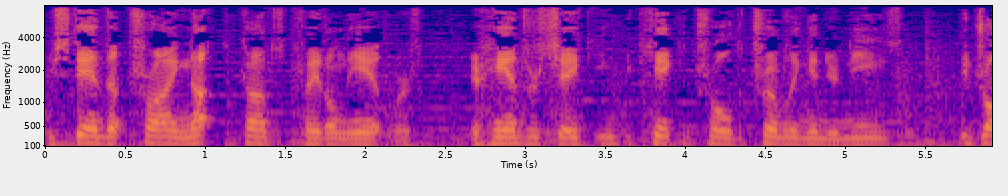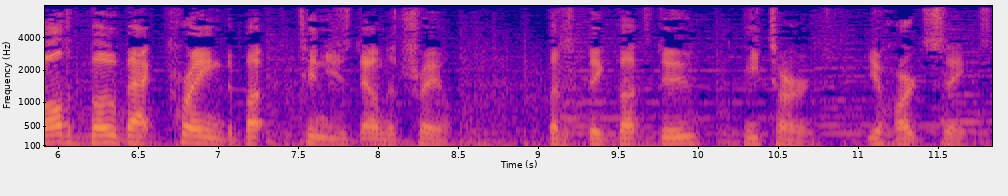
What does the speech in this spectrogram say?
You stand up trying not to concentrate on the antlers. Your hands are shaking. You can't control the trembling in your knees. You draw the bow back, praying the buck continues down the trail. But as big bucks do, he turns. Your heart sinks.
